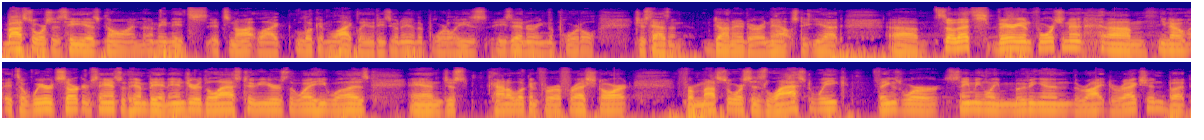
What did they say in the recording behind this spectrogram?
my sources he is gone. I mean it's it's not like looking likely that he's going to enter the portal. He's he's entering the portal, just hasn't done it or announced it yet. Um, so that's very unfortunate. Um, you know, it's a weird circumstance with him being injured the last two years the way he was, and just kind of looking for a fresh start. From my sources last week, things were seemingly moving in the right direction, but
